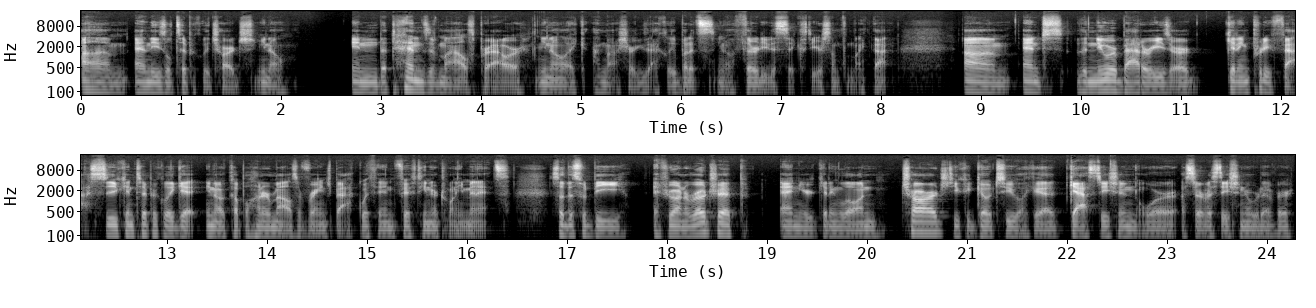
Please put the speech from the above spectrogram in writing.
Um, and these will typically charge, you know, in the tens of miles per hour. You know, like I'm not sure exactly, but it's you know 30 to 60 or something like that. Um, and the newer batteries are getting pretty fast, so you can typically get you know a couple hundred miles of range back within 15 or 20 minutes. So this would be if you're on a road trip and you're getting low on charge, you could go to like a gas station or a service station or whatever,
